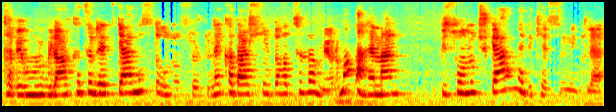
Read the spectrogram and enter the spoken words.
Tabii bu mülakatın red gelmesi de uzun sürdü. Ne kadar sürdü hatırlamıyorum ama hemen bir sonuç gelmedi kesinlikle.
